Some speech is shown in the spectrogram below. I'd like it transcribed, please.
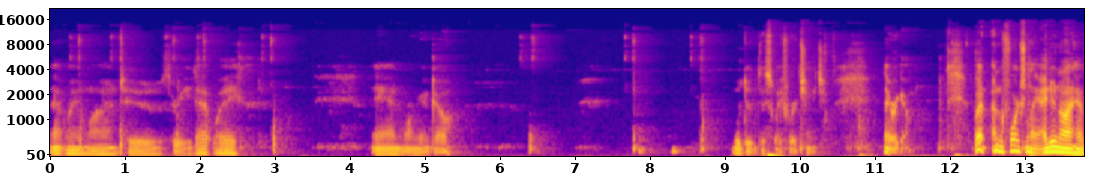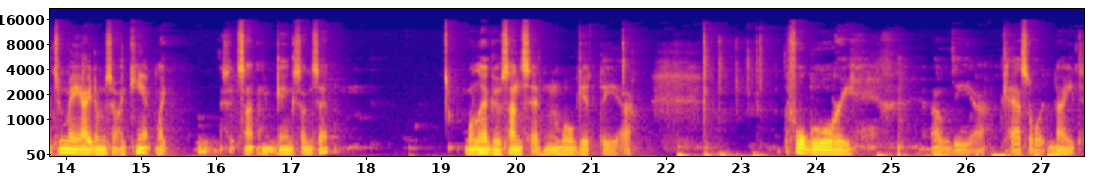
That way, one, two, three, that way. And we're going to go. We'll do it this way for a change. There we go. But unfortunately, I do not have too many items, so I can't, like, set sun, gang sunset. We'll let go sunset, and we'll get the, uh, the full glory of the uh, castle at night.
